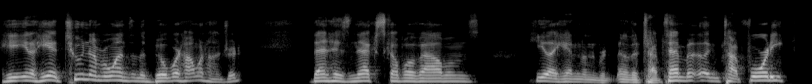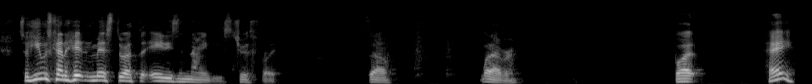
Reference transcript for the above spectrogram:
he, you know, he had two number ones on the Billboard Hot 100. Then his next couple of albums, he like had another, another top 10, but like top 40. So he was kind of hit and miss throughout the 80s and 90s, truthfully. So whatever. But hey,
